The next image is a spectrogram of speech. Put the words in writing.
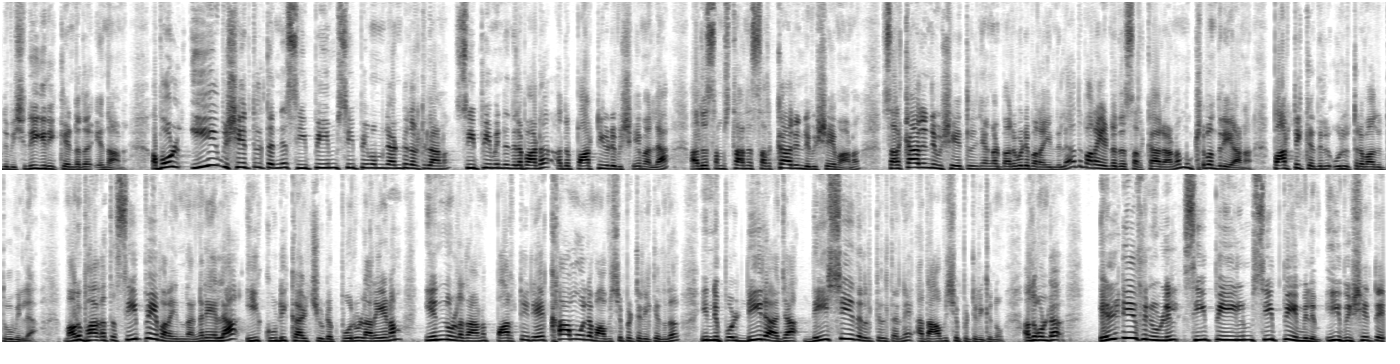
അത് വിശദീകരിക്കേണ്ടത് എന്നാണ്. അപ്പോൾ ഈ വിഷയത്തിൽ തന്നെ C P M C P എമ്മും രണ്ടു തട്ടിലാണ്. സി പി എമ്മിന്റെ നിലപാട് അത് പാർട്ടിയുടെ വിഷയമല്ല അത് സംസ്ഥാന സർക്കാരിന്റെ വിഷയമാണ്. സർക്കാരിന്റെ വിഷയത്തിൽ ഞങ്ങൾ മറുപടി പറയുന്നില്ല. അത് പറയേണ്ടത് സർക്കാരാണ് മുഖ്യമന്ത്രിയാണ്. പാർട്ടിക്ക് അതിൽ ഒരു ഉത്തരവാദിത്വവുമില്ല. മറുഭാഗത്ത് സി പി ഐ പറയുന്നത് അങ്ങനെയല്ല. ഈ കൂടിക്കാഴ്ചയുടെ പൊരുൾ അറിയണം എന്നുള്ളതാണ് പാർട്ടി രേഖാമൂലം ആവശ്യപ്പെട്ടിരിക്കുന്നത്. ഇന്നിപ്പോൾ ഡി രാജ ദേശീയ തലത്തിൽ തന്നെ അത് ആവശ്യപ്പെട്ടിരിക്കുന്നു. അതുകൊണ്ട് എൽ ഡി എഫിനുള്ളിൽ സി പി ഐയിലും സി പി എമ്മിലും ഈ വിഷയത്തെ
